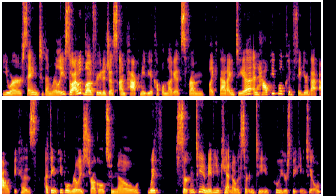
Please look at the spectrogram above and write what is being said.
you are saying to them really. So i would love for you to just unpack maybe a couple nuggets from like that idea and how people could figure that out because i think people really struggle to know with certainty and maybe you can't know with certainty who you're speaking to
